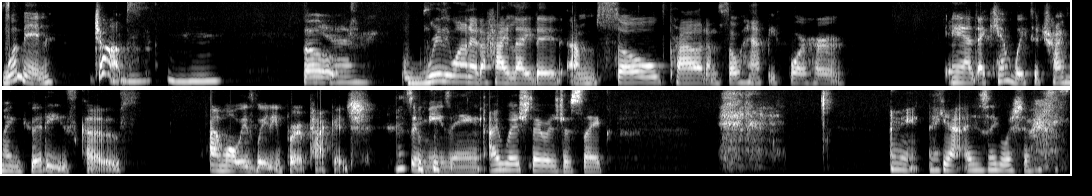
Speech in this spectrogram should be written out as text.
women jobs. Mhm. So Yeah. really wanted to highlight it. I'm so proud. I'm so happy for her. And I can't wait to try my goodies because I'm always waiting for a package. That's amazing. I wish there was just like, I mean, yeah, I just like wish there was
